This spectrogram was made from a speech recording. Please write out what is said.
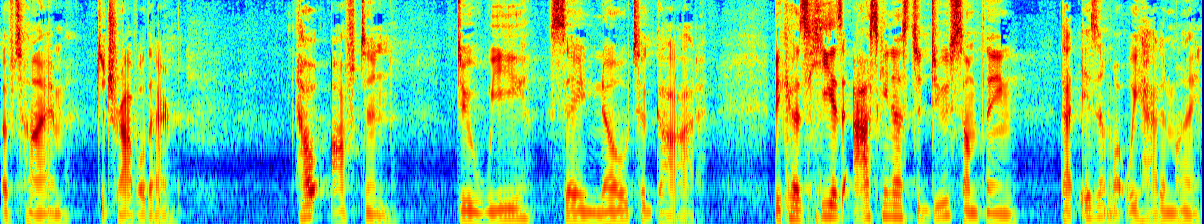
of time to travel there. How often do we say no to God because He is asking us to do something that isn't what we had in mind?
